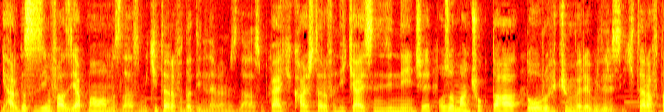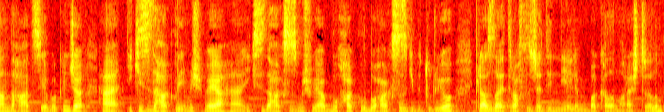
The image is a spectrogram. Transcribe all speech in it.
yargısız infaz yapmamamız lazım. İki tarafı da dinlememiz lazım. Belki karşı tarafın hikayesini dinleyince o zaman çok daha doğru hüküm verebiliriz. İki taraftan da hadiseye bakınca ha ikisi de haklıymış veya ha ikisi de haksızmış veya bu haklı bu haksız gibi duruyor. Biraz daha etraflıca dinleyelim, bakalım, araştıralım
